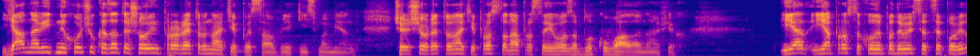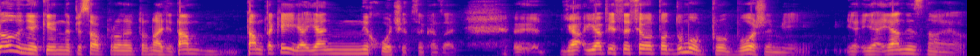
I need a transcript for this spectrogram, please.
Я навіть не хочу казати, що він про ретронаті писав в якийсь момент. Через що ретронаті просто-напросто його заблокували нафіг. І я, я просто коли подивився це повідомлення, яке він написав про ретронаті, там, там таке, я, я не хочу це казати. Е, Я, я після цього подумав про Боже мій. Я, я, я не знаю.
